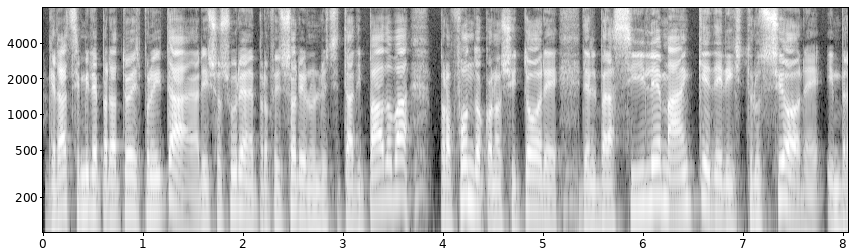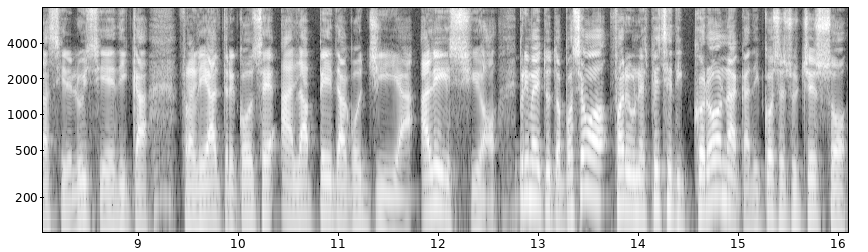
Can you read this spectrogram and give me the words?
Grazie mille per la tua disponibilità. Riso Surian è professore all'Università di Padova, profondo conoscitore del Brasile, ma anche dell'istruzione in Brasile. Lui si dedica, fra le altre cose, alla pedagogia. Alessio, prima di tutto, possiamo fare una specie di cronaca di cosa è successo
